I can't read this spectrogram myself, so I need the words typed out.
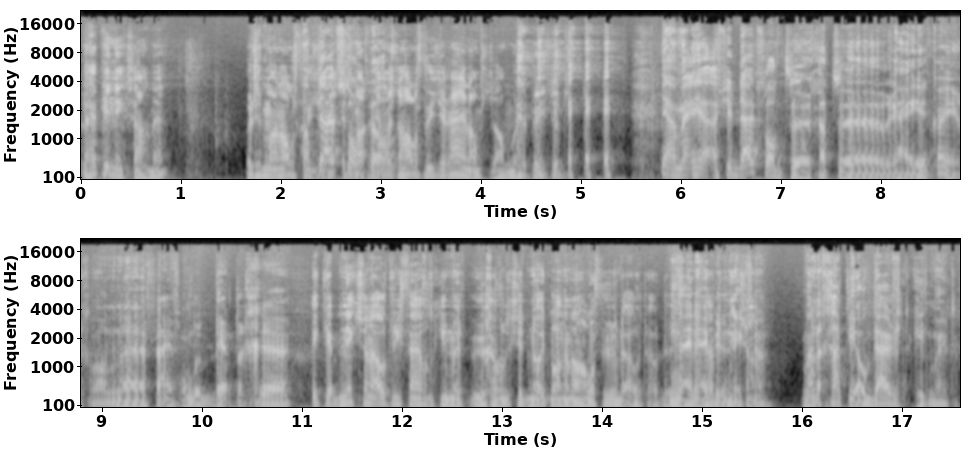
Daar heb je niks aan, hè? Het is maar een half uurtje, Duitsland het is maar, wel. Ja, maar het is een half uurtje rijden in Amsterdam. Maar dat heb je, dat, Ja, maar ja, als je in Duitsland eh, gaat eh, rijden... kan je gewoon eh 530... eh, ik heb niks aan een auto die 500 km per uur gaat... want ik zit nooit langer dan een half uur in de auto. Dus nee, daar heb je er ik niks aan. Maar dan gaat hij ook 1000 kilometer.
